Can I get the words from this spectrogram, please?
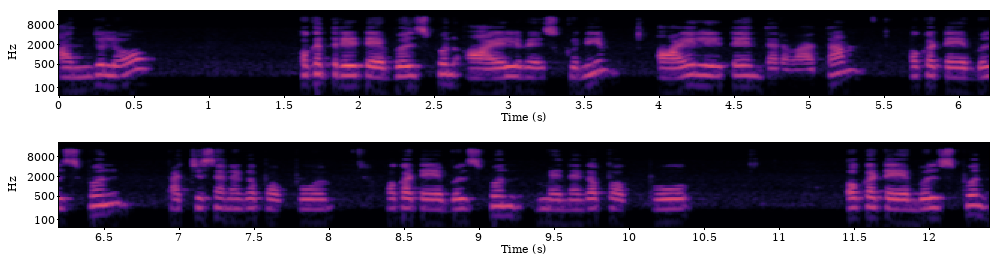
అందులో ఒక త్రీ టేబుల్ స్పూన్ ఆయిల్ వేసుకుని ఆయిల్ హీట్ అయిన తర్వాత ఒక టేబుల్ స్పూన్ పచ్చిశనగపప్పు ఒక టేబుల్ స్పూన్ మినగపప్పు ఒక టేబుల్ స్పూన్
